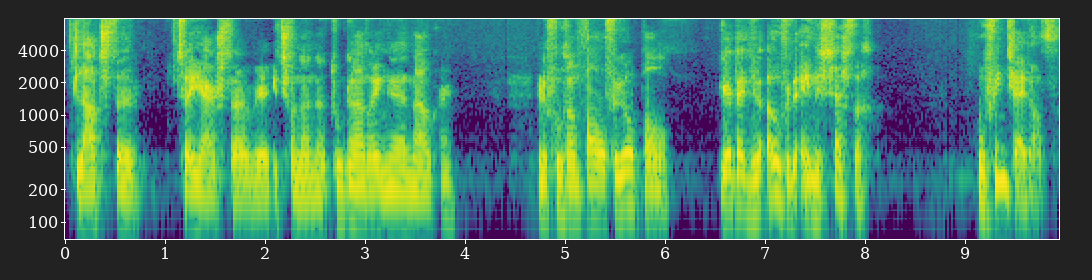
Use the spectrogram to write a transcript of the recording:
De laatste twee jaar is daar weer iets van een eh, toenadering naar elkaar. En ik vroeg aan Paul van, joh Paul, jij bent nu over de 61. Hoe vind jij dat?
